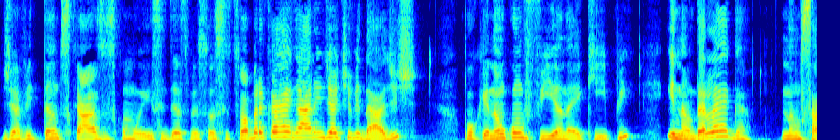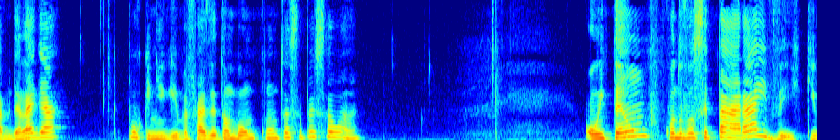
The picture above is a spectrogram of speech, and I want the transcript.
já vi tantos casos como esse das pessoas se sobrecarregarem de atividades porque não confia na equipe e não delega, não sabe delegar. Porque ninguém vai fazer tão bom quanto essa pessoa, né? Ou então, quando você parar e ver que,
